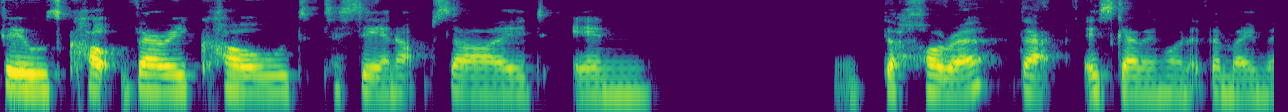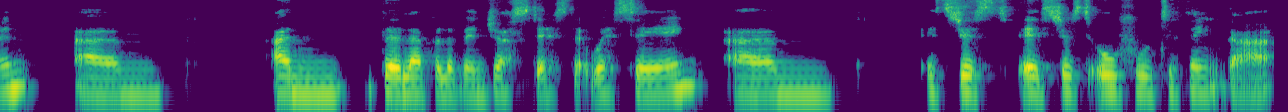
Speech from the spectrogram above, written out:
feels co- very cold to see an upside in the horror that is going on at the moment um, and the level of injustice that we're seeing. Um, it's just it's just awful to think that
